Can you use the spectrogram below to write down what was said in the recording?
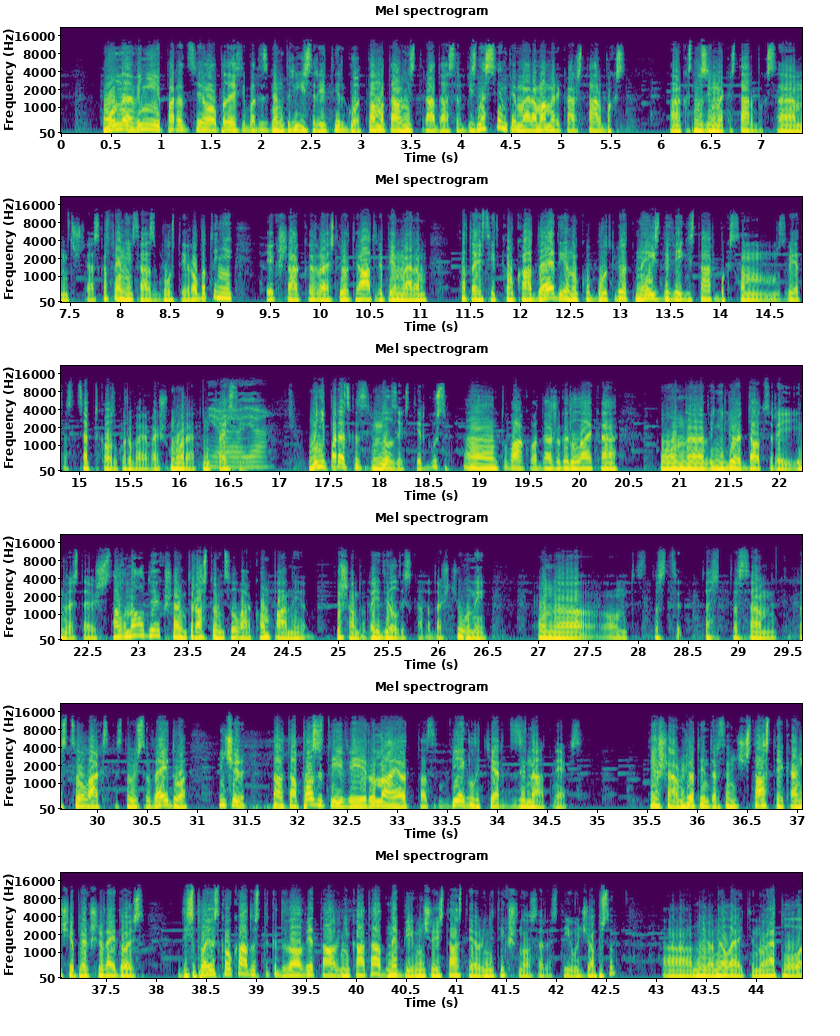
Un uh, viņi paredz jau patiesībā diezgan drīz arī tirgot. Pamatā viņi strādās ar biznesiem, piemēram, Amerikā ar Starbucks. ā, Kas nozīmē, ka Starbucks um, šajās kafejnīcās būs tie robotiņi iekšā, kas varēs ļoti ātri, piemēram, sataisīt kaut kādu ēdienu, ko būtu ļoti neizdevīgi Starbucksam uz vietas cept kaut kur vai, vai šmorēt. Nu, Jā, jā. Viņi paredz, ka tas ir milzīgs tirgus uh, tuvāko dažu gadu laikā. Un uh, viņi ļoti daudz arī investējuši savu naudu iekšā. Viņi tur astoņu cilvēku kompānija, tiešām tādā ideāliskā, tādā šķūnī. Uh, un tas, tas, tas, tas, um, tas cilvēks, kas to visu veido, viņš ir tā, tā pozitīvi runājot, tas viegli ķert zinātnieks. Tiešām ļoti interesanti. Viņš stāstīja, kā viņš iepriekš ir veidojis displejus kaut kādus, tā, kad vēl vietā viņa kā tāda nebija. Viņš arī stāstīja par viņa tikšanos ar Stevu Jobsu. Nu jau nelēķi no Apple.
